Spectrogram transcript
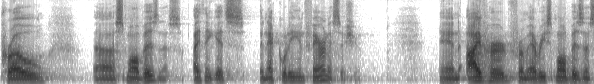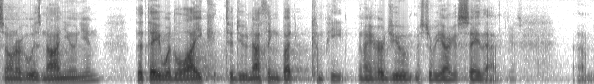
pro-small business. I think it's an equity and fairness issue. And I've heard from every small business owner who is non-union that they would like to do nothing but compete. And I heard you, Mr. Biagas, say that. Um,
